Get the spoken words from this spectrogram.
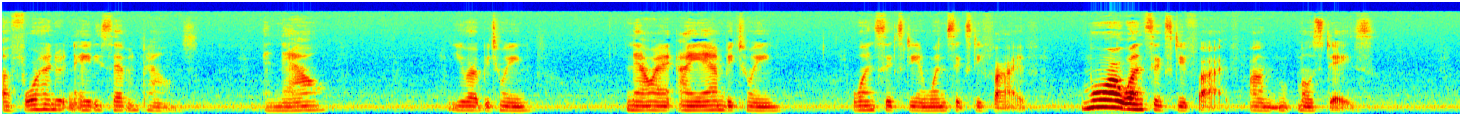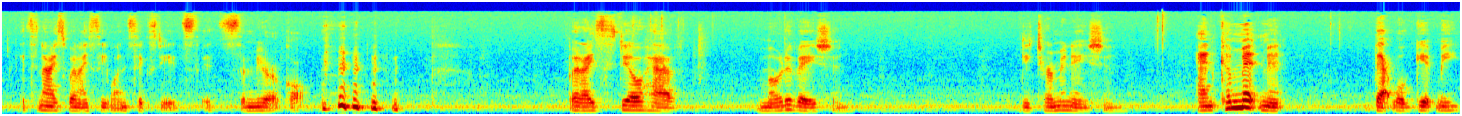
of 487 pounds, and now you are between, now I, I am between 160 and 165. More 165 on most days it's nice when I see 160. It's it's a miracle. but I still have motivation, determination, and commitment that will get me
